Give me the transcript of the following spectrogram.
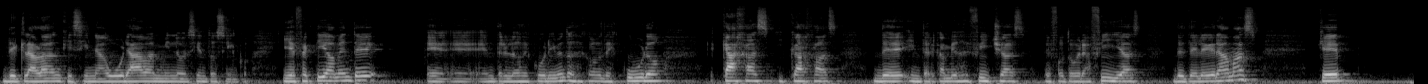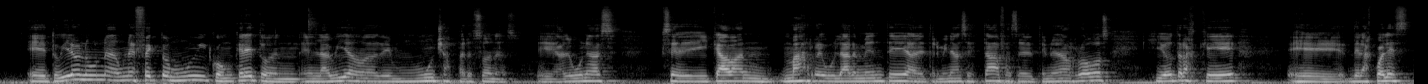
declaraban que se inauguraba en 1905. Y efectivamente eh, eh, entre los descubrimientos descubro cajas y cajas de intercambios de fichas, de fotografías, de telegramas, que eh, tuvieron un efecto muy concreto en, la vida de muchas personas. algunas se dedicaban más regularmente a determinadas estafas, a determinados robos, y otras que eh, de las cuales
